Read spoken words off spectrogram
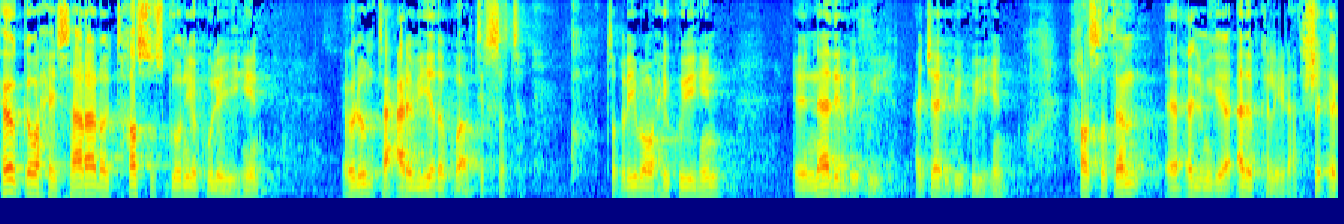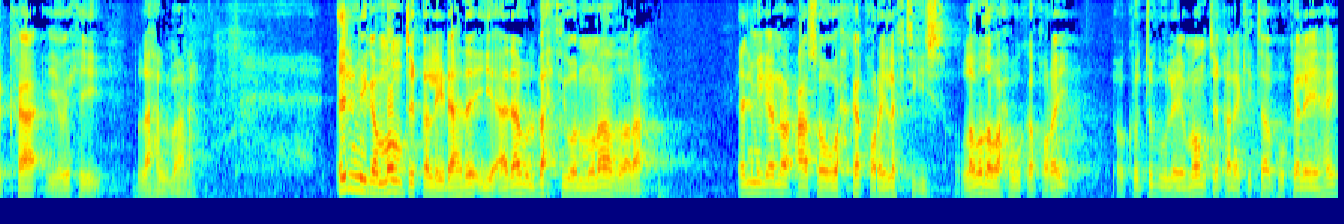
xoogga waxay saaraan oo takhasus gooniya ku leeyihiin culumta carabiyada ku abtirsata taqriiban waxay ku yihiin naadir bay ku yihiin cajaa'ib bay ku yihiin khaasatan cilmiga adabka la shicirka iyo wixii la halmaala. Cilmiga mantiqa la yidhaahda iyo aadaab ulbaxi walmunaadara cilmiga noocaasoo wax ka qoray laftigiisa. Labada wax buu ka qoray oo kutub uu leeyahy mantiqana kitaabkuu ka leeyahay.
